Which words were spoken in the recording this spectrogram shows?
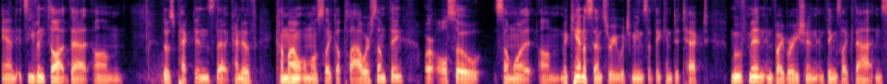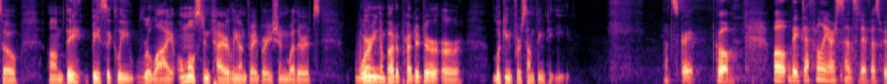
And it's even thought that um, those pectins that kind of come out almost like a plow or something are also somewhat um, mechanosensory, which means that they can detect movement and vibration and things like that. And so um, they basically rely almost entirely on vibration, whether it's worrying about a predator or looking for something to eat. That's great. Cool. Well, they definitely are sensitive, as we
